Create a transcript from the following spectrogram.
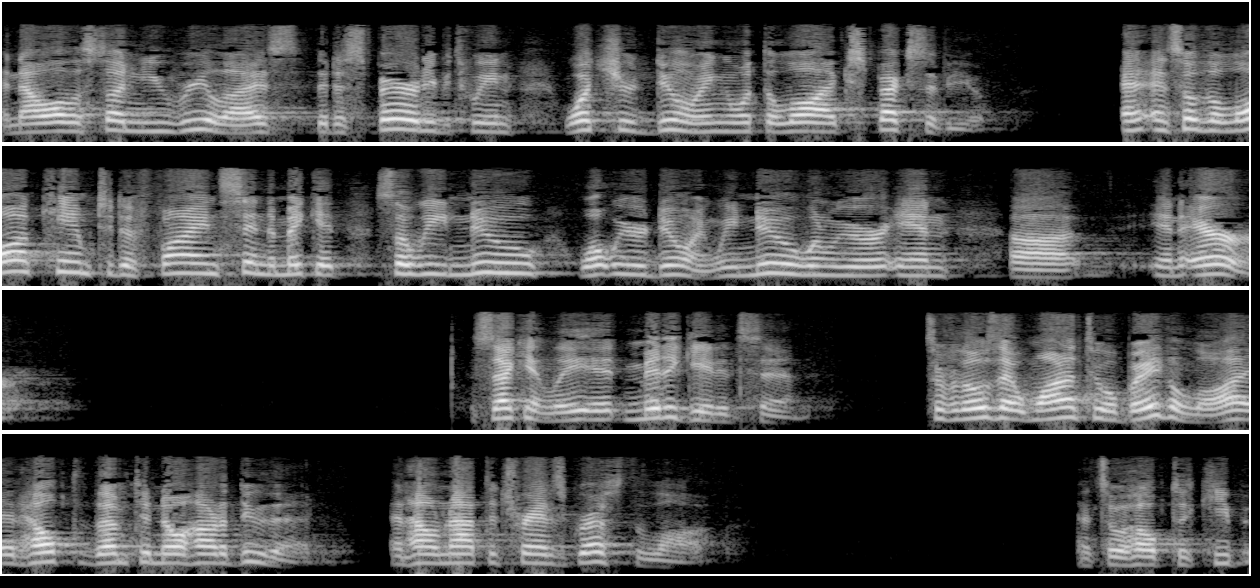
And now all of a sudden you realize the disparity between what you're doing and what the law expects of you. And, and, so the law came to define sin, to make it so we knew what we were doing. We knew when we were in, uh, in error. Secondly, it mitigated sin. So for those that wanted to obey the law, it helped them to know how to do that and how not to transgress the law. And so it helped to keep,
